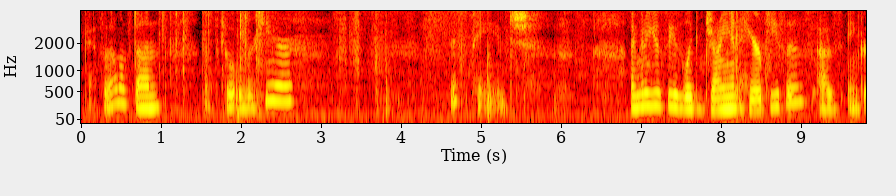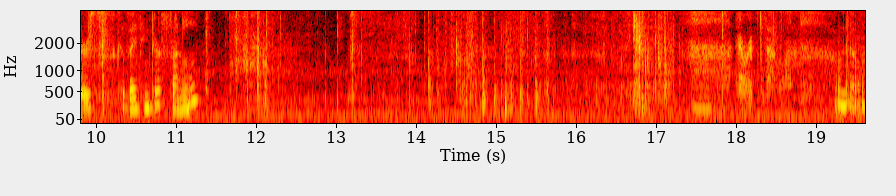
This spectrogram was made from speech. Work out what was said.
Okay, so that one's done. Let's go over here. This page. I'm going to use these like giant hair pieces as anchors because I think they're funny. I ripped that one. Oh no.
